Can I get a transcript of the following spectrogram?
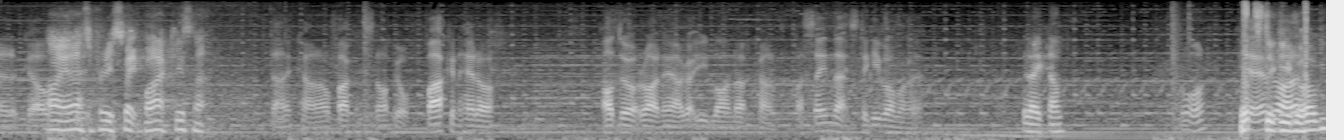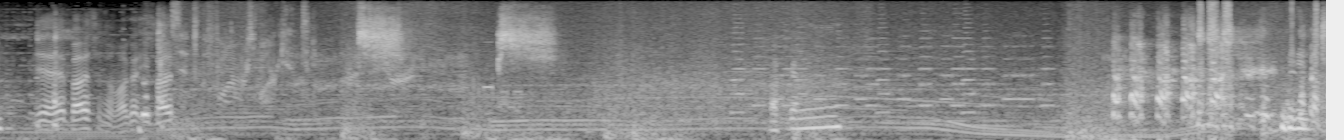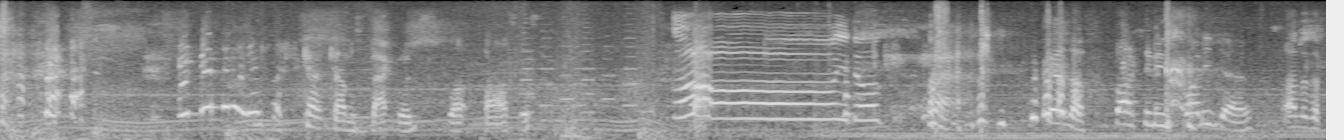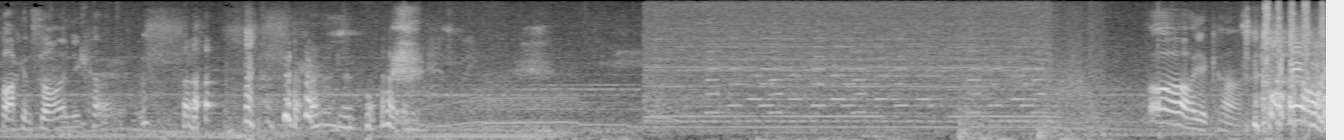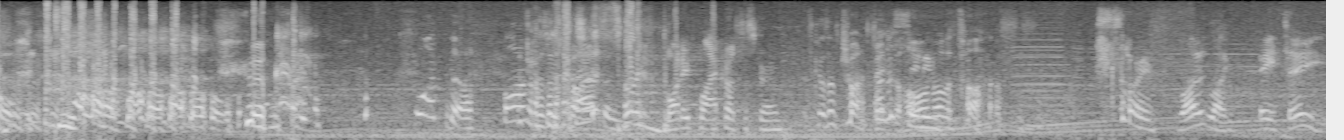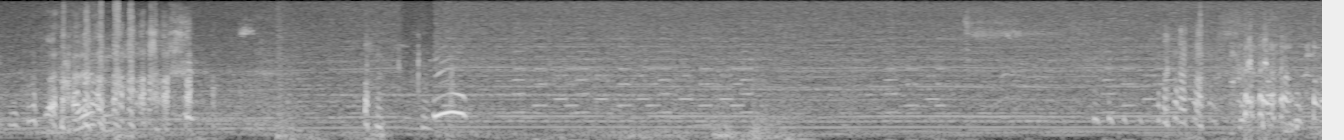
painted it gold. Oh yeah, that's a pretty sweet bike, isn't it? Don't, cunt. I'll fucking snipe your fucking head off. I'll do it right now. I got you lined up, cunt. I seen that sticky bomb on there. Here they come. Go on. Let's yeah, sticky right. bomb. Yeah, both of them. I got you both. Fucking. Cat comes backwards, like past us. Oh, you dog! Where the fuck did his body go? Under the fucking sign, you can't. Oh, you can't. Oh. what the fuck? Because I'm trying to, Saw his body fly across the screen. it's because I'm trying to I've beat the just seen horn him- all the time. Saw him float like E E.T.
